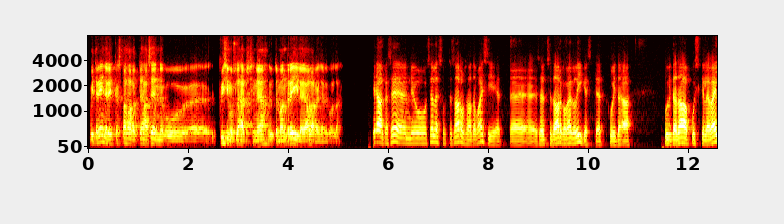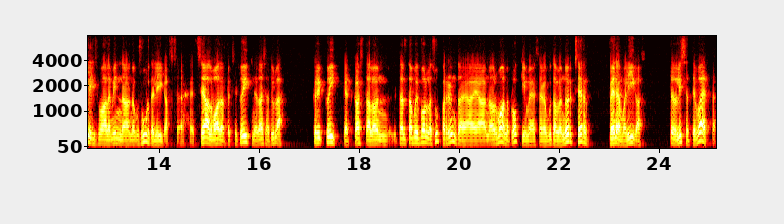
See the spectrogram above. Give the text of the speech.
või treenerid, kas tahavad teha, see on nagu eh, küsimus läheb sinna jah, ütleme Andreile ja Alarile võib-olla ja, aga see on ju selles suhtes arusaadav asi, et äh, sa ütlesid, Argo, väga õigesti, et kui ta, kui ta tahab kuskile välismaale minna nagu suurde liigasse, et seal vaadatakse kõik need asjad üle. Kõik, kõik, et kas tal on, tal, ta võib olla superründaja ja normaalne plokimees, aga kui tal on nõrk serv Venemaa liigas, teda lihtsalt ei võeta.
